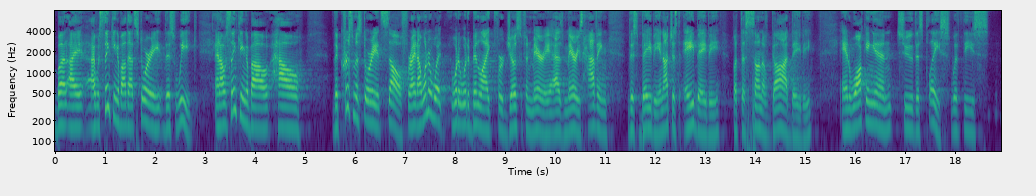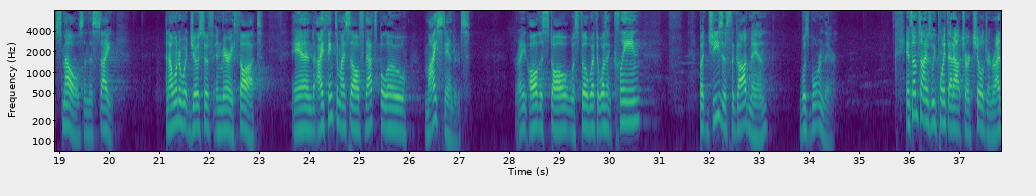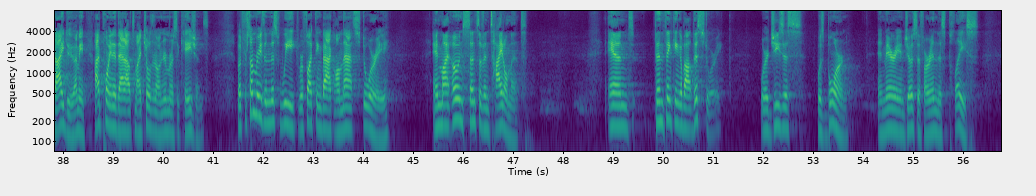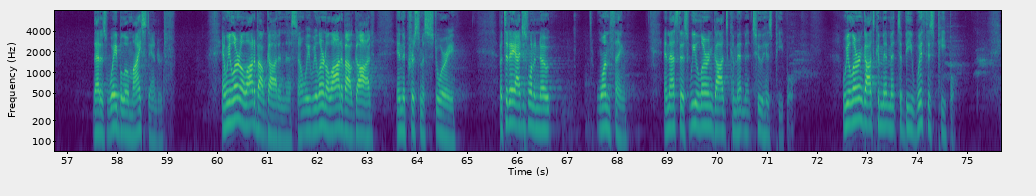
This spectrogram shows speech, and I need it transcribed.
But I, I was thinking about that story this week. And I was thinking about how the Christmas story itself, right? I wonder what, what it would have been like for Joseph and Mary as Mary's having this baby, and not just a baby, but the Son of God baby, and walking into this place with these smells and this sight. And I wonder what Joseph and Mary thought. And I think to myself, that's below my standards, right? All the stall was filled with, it wasn't clean, but Jesus, the God man, was born there. And sometimes we point that out to our children, right? I do. I mean, I pointed that out to my children on numerous occasions. But for some reason this week, reflecting back on that story and my own sense of entitlement, and then thinking about this story where Jesus was born and Mary and Joseph are in this place that is way below my standard. And we learn a lot about God in this, don't we? We learn a lot about God in the Christmas story. But today I just want to note one thing, and that's this we learn God's commitment to his people. We learn God's commitment to be with his people.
